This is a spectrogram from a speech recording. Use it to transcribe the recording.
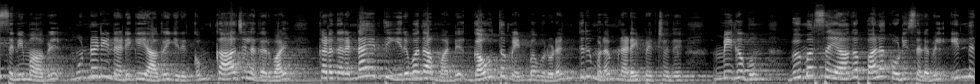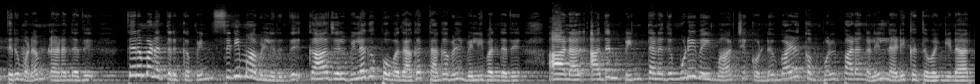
சினிமாவில் முன்னணி நடிகையாக இருக்கும் காஜல் அகர்வால் கடந்த இரண்டாயிரத்தி இருபதாம் ஆண்டு கௌதம் என்பவருடன் திருமணம் நடைபெற்றது. மிகவும் விமர்சையாக பல கோடி செலவில் இந்த திருமணம் நடந்தது. திருமணத்திற்கு பின் சினிமாவில் இருந்து காஜல் விலகப் போவதாக தகவல் வெளிவந்தது. ஆனால் அதன் பின் தனது முடிவை மாற்றிக்கொண்டு வழக்கம் போல் படங்களில் நடிக்க துவங்கினார்.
